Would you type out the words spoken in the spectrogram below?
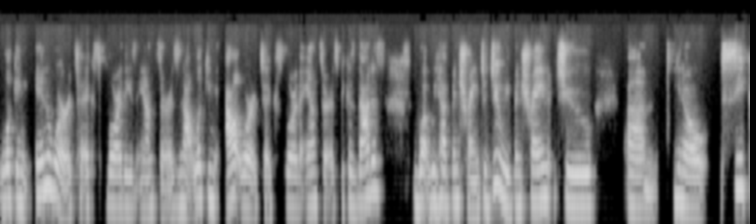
looking inward to explore these answers not looking outward to explore the answers because that is what we have been trained to do. We've been trained to um, you know seek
